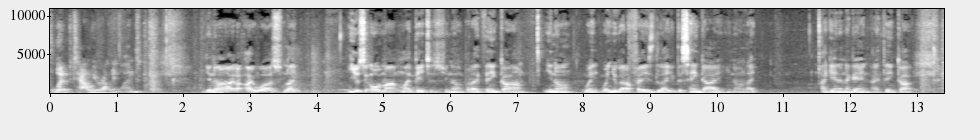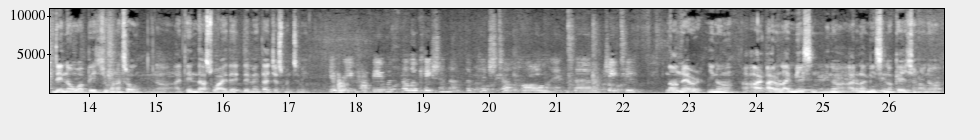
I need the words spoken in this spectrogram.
flipped how your outing went? You know, I, I was like using all my, my pitches, you know, but I think, um, you know, when, when you gotta face like the same guy, you know, like again and again, I think uh, they know what pitch you wanna throw, you know. I think that's why they, they made that adjustment to me. Yeah, were you happy with the location of the pitch to Hall and to JT? No, never. You know, I, I don't like missing. You know, I don't like missing location. You know,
